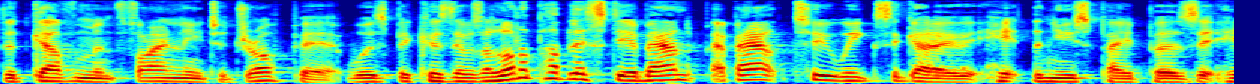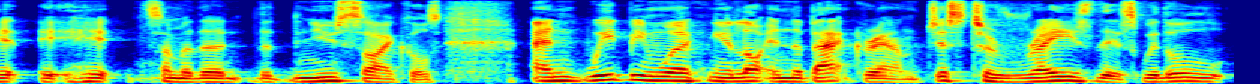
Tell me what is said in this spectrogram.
the government finally to drop it was because there was a lot of publicity about about two weeks ago. It hit the newspapers, it hit it hit some of the, the news cycles, and we'd been working a lot in the background just to raise this with all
